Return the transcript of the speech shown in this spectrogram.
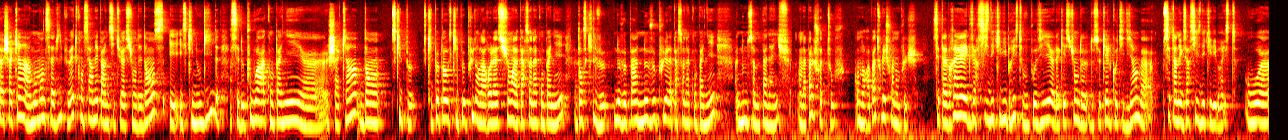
à chacun à un moment de sa vie peut être concerné par une situation d'aidance et, ce qui nous guide, c'est de pouvoir accompagner chacun dans ce qu'il peut, qu'il peut pas ou ce qu'il peut plus dans la relation à la personne accompagnée, dans ce qu'il veut, ne veut pas, ne veut plus à la personne accompagnée. Nous ne sommes pas naïfs, on n'a pas le choix de tout on n'aura pas tous les choix non plus. C'est un vrai exercice d'équilibriste. Vous posiez la question de, ce qu'est le quotidien. Bah, c'est un exercice d'équilibriste où euh,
